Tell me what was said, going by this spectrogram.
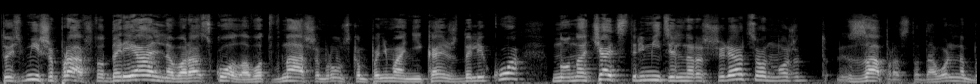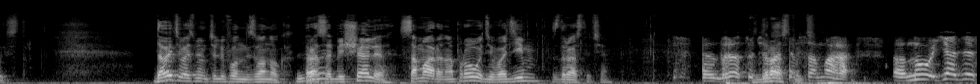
То есть Миша прав, что до реального раскола, вот в нашем русском понимании, конечно, далеко, но начать стремительно расширяться он может запросто, довольно быстро. Давайте возьмем телефонный звонок. Давай. Раз обещали. Самара на проводе. Вадим, здравствуйте. Здравствуйте, Здравствуйте. Вадим Самара. Э, ну, я здесь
